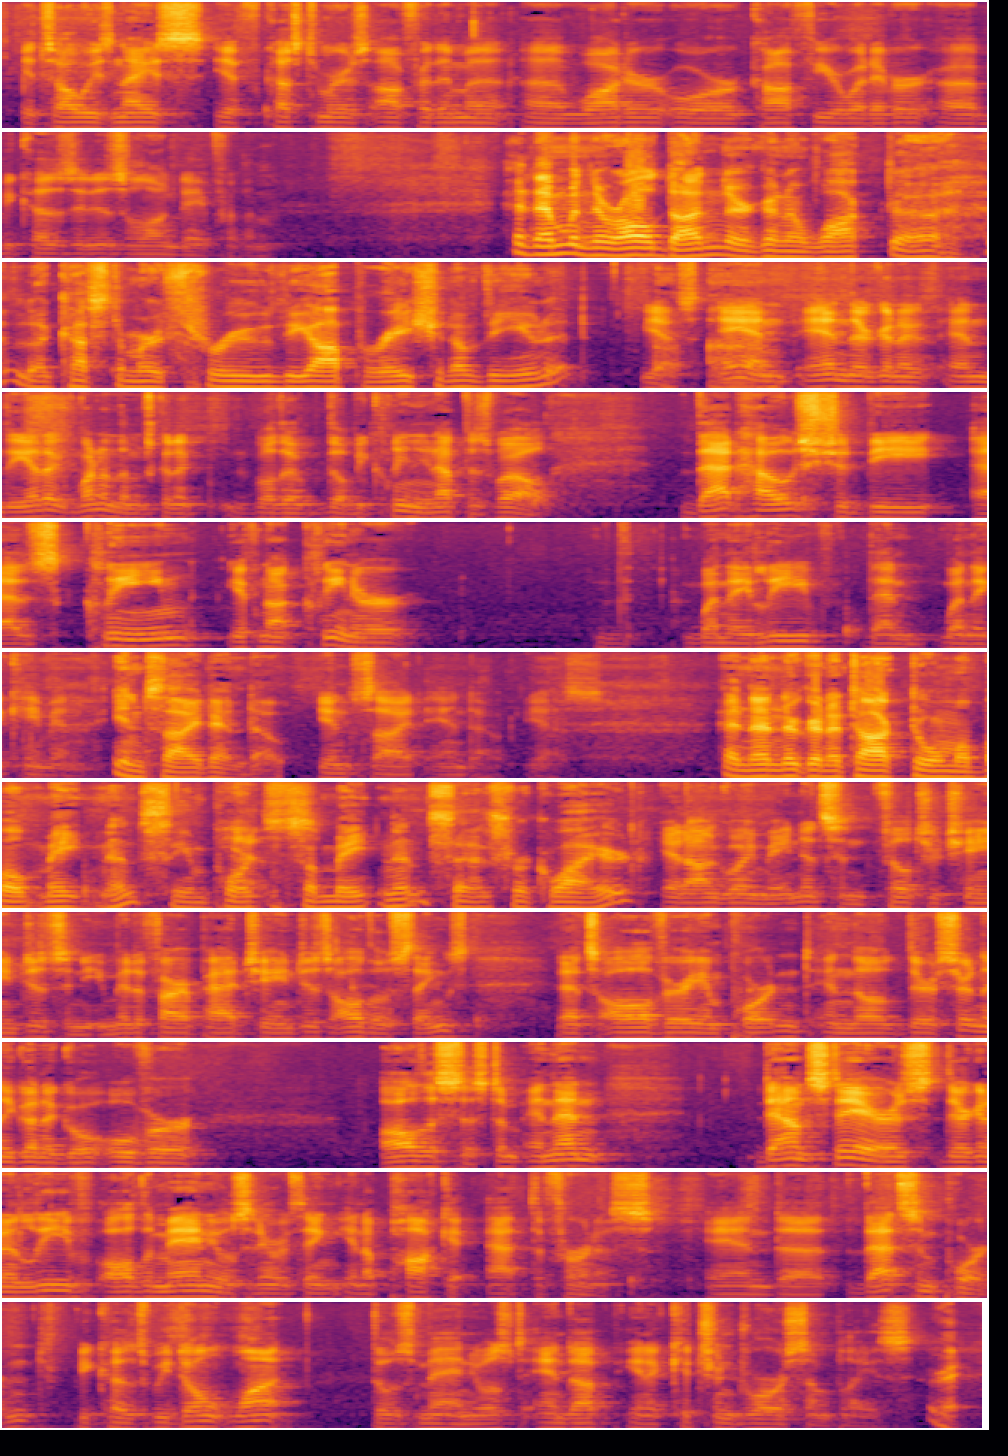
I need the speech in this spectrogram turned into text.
it's always nice if customers offer them a, a water or coffee or whatever uh, because it is a long day for them. And then when they're all done, they're going to walk the, the customer through the operation of the unit. Yes, uh, and and they're gonna and the other one of them's gonna well they'll, they'll be cleaning up as well. That house should be as clean, if not cleaner, th- when they leave than when they came in, inside and out. inside and out. Yes. And then they're going to talk to them about maintenance, the importance Yes. of maintenance as required. and ongoing maintenance and filter changes and humidifier pad changes, all those things. That's all very important, and they're certainly going to go over all the system. And then downstairs, they're going to leave all the manuals and everything in a pocket at the furnace, and uh, that's important because we don't want those manuals to end up in a kitchen drawer someplace. Right.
